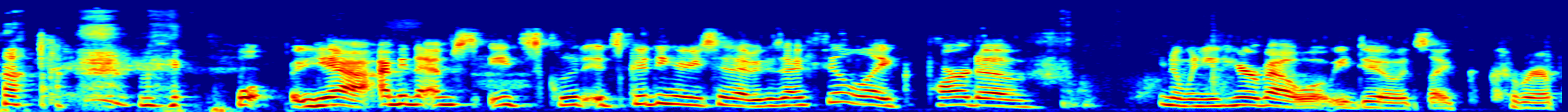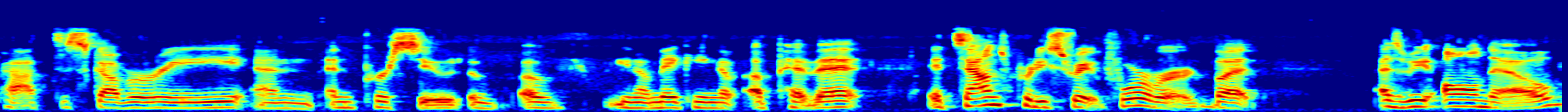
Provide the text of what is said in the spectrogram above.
well, yeah. I mean, I'm, it's good. It's good to hear you say that because I feel like part of you know when you hear about what we do, it's like career path discovery and and pursuit of of you know making a, a pivot. It sounds pretty straightforward, but as we all know,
